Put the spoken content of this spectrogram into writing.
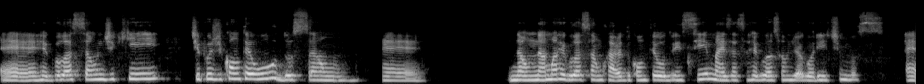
é, regulação de que tipos de conteúdo são. É, não, não uma regulação, claro, do conteúdo em si, mas essa regulação de algoritmos é,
